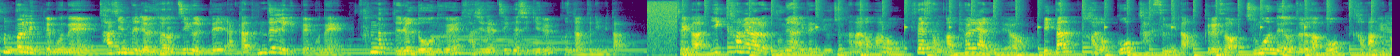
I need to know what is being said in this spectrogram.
손떨림 때문에 사진을 연사로 찍을 때 약간 흔들리기 때문에 삼각대를 놓은 후에 사진을 찍으시기를 권장드립니다. 제가 이 카메라를 구매하게 된 이유 중 하나가 바로 휴대성과 편리함인데요. 일단 가볍고 작습니다. 그래서 주머니 내로 들어가고 가방에도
